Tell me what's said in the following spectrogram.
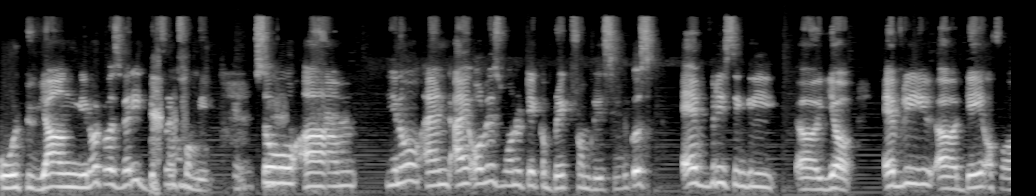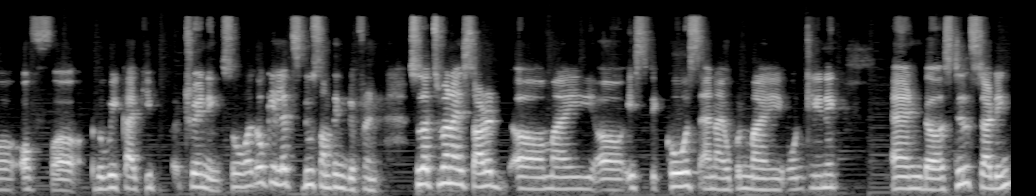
old to young. You know it was very different for me. So um you know and i always want to take a break from racing because every single uh, year every uh, day of uh, of uh, the week i keep training. So I thought, okay let's do something different. So that's when i started uh, my uh, aesthetic course and i opened my own clinic and uh, still studying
